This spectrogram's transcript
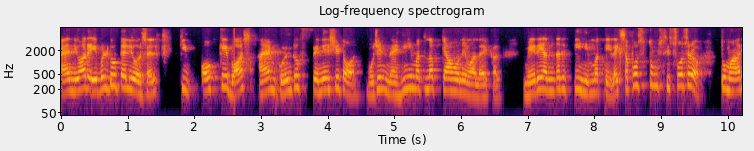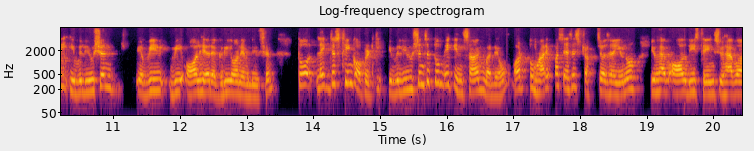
and you are able to tell yourself कि okay boss I am going to finish it all मुझे नहीं मतलब क्या होने वाला है कल मेरे अंदर इतनी हिम्मत नहीं। लाइक like, सपोज़ तुम सोच रहे हो तुम्हारी evolution we we all here agree on evolution तो like just think of it कि इवोल्यूशन से तुम एक इंसान बने हो और तुम्हारे पास ऐसे स्ट्रक्चर्स हैं you know you have all these things you have a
